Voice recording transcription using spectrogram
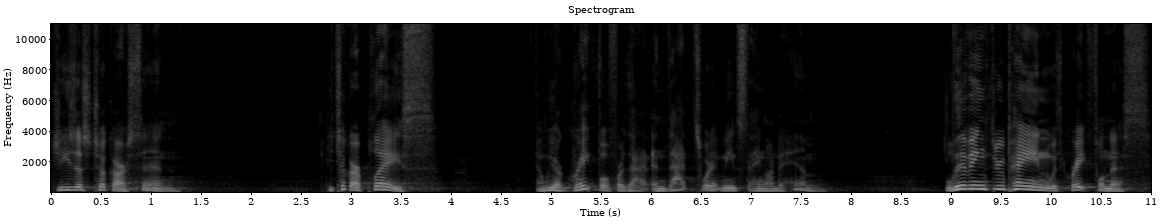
Jesus took our sin, He took our place, and we are grateful for that. And that's what it means to hang on to Him. Living through pain with gratefulness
